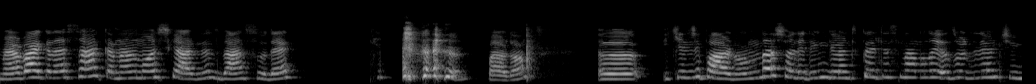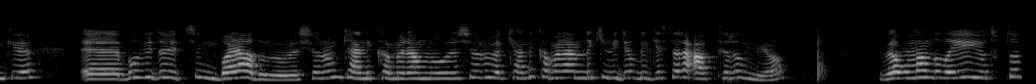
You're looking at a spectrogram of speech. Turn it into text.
Merhaba arkadaşlar, kanalıma hoş geldiniz. Ben Sude. Pardon. Ee, ikinci pardonunda söylediğim görüntü kalitesinden dolayı özür dilerim çünkü e, bu video için bayağıdır uğraşıyorum. Kendi kameramla uğraşıyorum ve kendi kameramdaki video bilgisayara aktarılmıyor. Ve ondan dolayı YouTube'da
